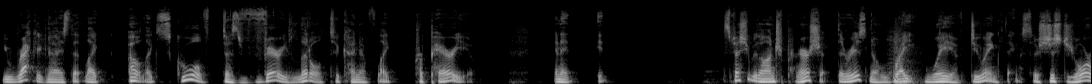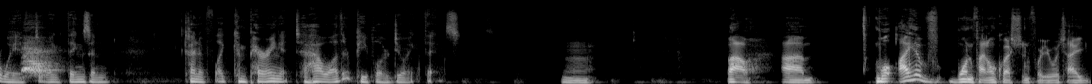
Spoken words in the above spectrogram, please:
you recognize that like, oh, like school does very little to kind of like prepare you. And it especially with entrepreneurship, there is no right way of doing things. There's just your way of doing things and kind of like comparing it to how other people are doing things. Mm. Wow. Um, well, I have one final question for you, which I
